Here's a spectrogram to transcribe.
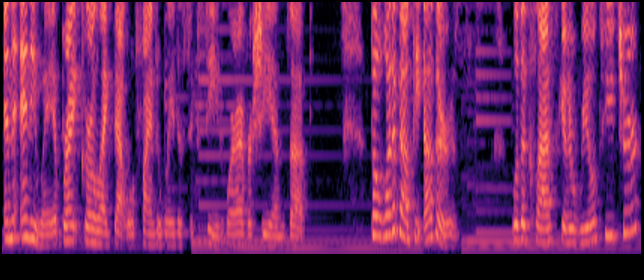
And anyway, a bright girl like that will find a way to succeed wherever she ends up. But what about the others? Will the class get a real teacher?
